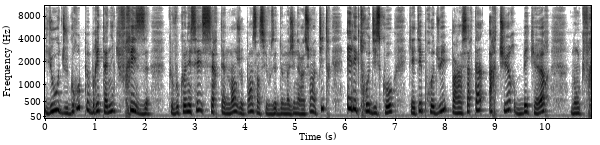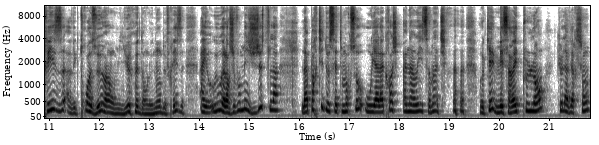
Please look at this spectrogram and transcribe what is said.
You du groupe britannique Freeze, que vous connaissez certainement, je pense, hein, si vous êtes de ma génération, un titre électro-disco qui a été produit par un certain Arthur Baker. Donc Freeze avec trois E hein, au milieu dans le nom de Freeze. I Owe You. Alors je vous mets juste là la partie de cet morceau où il y a l'accroche I Know It So Much. ok, mais ça va être plus lent que la version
